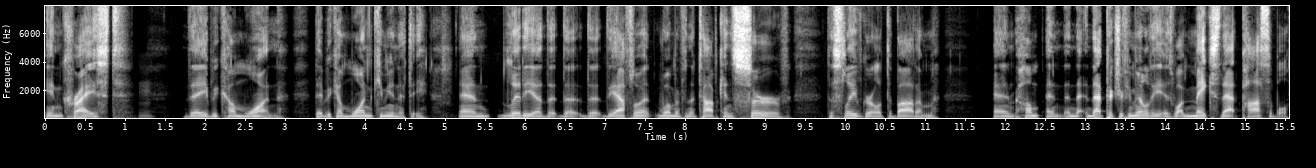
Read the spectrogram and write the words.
in Christ, they become one. They become one community. And Lydia, the, the, the, the affluent woman from the top, can serve the slave girl at the bottom. And, hum, and, and, that, and that picture of humility is what makes that possible.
